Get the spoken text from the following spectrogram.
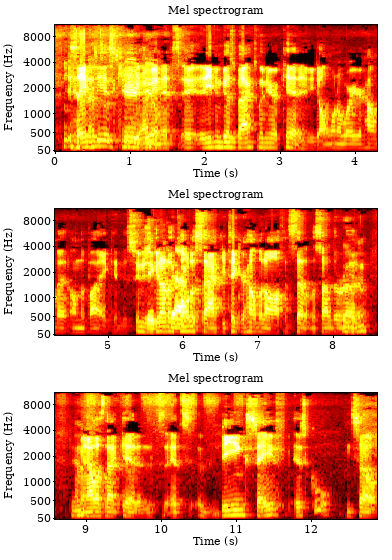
Yeah, Safety is key. I mean, it's it, it even goes back to when you're a kid and you don't want to wear your helmet on the bike, and as soon as you get out of the cul-de-sac, you take your helmet off and set it on the side of the road. Yeah. I mean, I was that kid, and it's it's being safe is cool, and so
